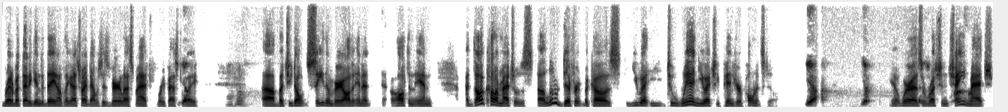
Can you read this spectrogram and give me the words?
read about that again today, and I was like, "That's right. That was his very last match before he passed Yep. away." Mhm. Uh, but you don't see them very often, and it often. And a dog collar match was a little different because you, had- to win, you actually pinned your opponent still. Yeah. You know, whereas a Russian chain match,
